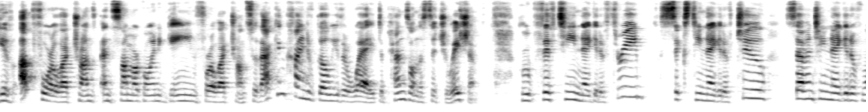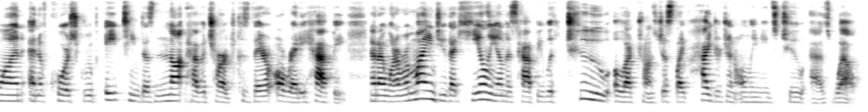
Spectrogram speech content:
give up 4 electrons, and some are going to gain 4 electrons. So that can kind of go either way. depends on the situation. Group 15, negative 3. 16 negative 2, 17 negative 1, and of course group 18 does not have a charge because they're already happy. And I want to remind you that helium is happy with two electrons, just like hydrogen only needs two as well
